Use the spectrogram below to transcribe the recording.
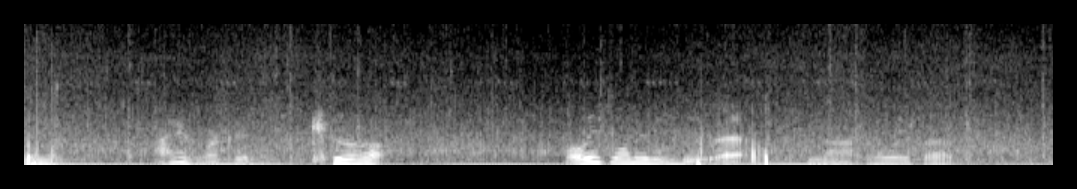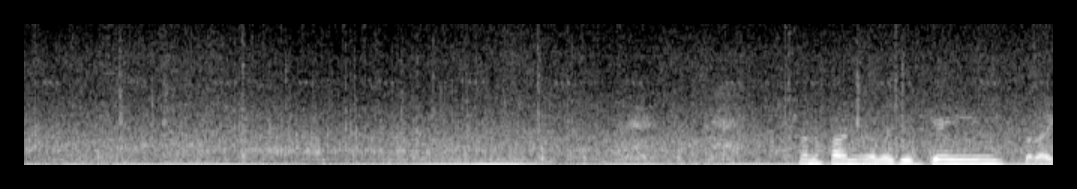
Mm, Iron worker. Cool. Always wanted to do that. Not really, but. Trying to find really good games, but I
